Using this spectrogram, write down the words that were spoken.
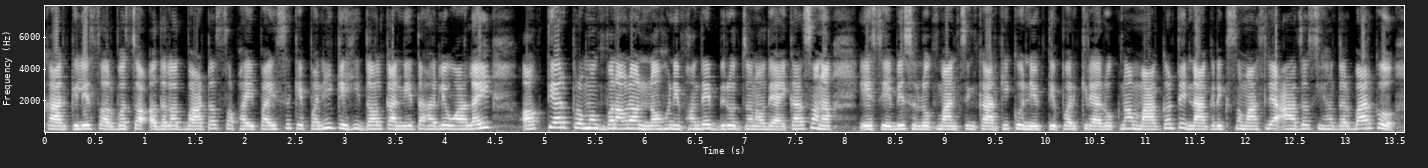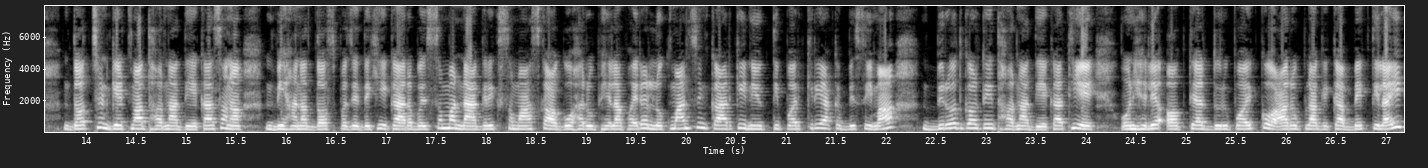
कार्कीले सर्वोच्च अदालतबाट सफाई पाइसके पनि केही दलका नेताहरूले उहाँलाई अख्तियार प्रमुख बनाउन नहुने भन्दै विरोध जनाउँदै आएका छन्। यसैबीच लोकमान सिंह कार्कीको नियुक्ति प्रक्रिया रोक्न माग गर्दै नागरिक समाजले आज सिंहदरबारको दक्षिण गेटमा धरना दिएका छन्। बिहान दस बजेदेखि एघार बजेसम्म नागरिक समाजका अगुवाहरू भेला भएर लोकमान सिंह कार्की नियुक्ति प्रक्रियाका विषयमा विरोध गर्दै धरना दिएका थिए। उनीहरूले अख्तियार दुरूपयोगको आरोप लागेका व्यक्तिलाई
